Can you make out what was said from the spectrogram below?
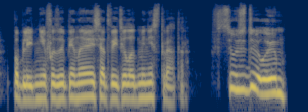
— побледнев и запинаясь, ответил администратор. «Все сделаем».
